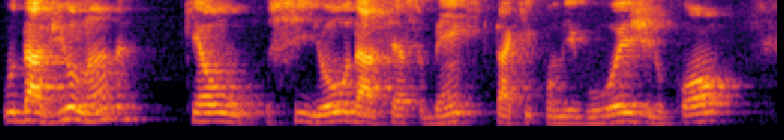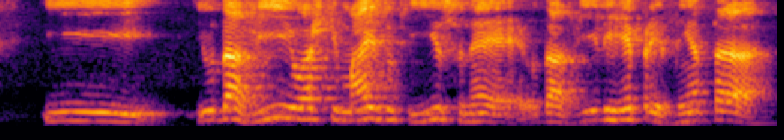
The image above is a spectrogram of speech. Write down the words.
o Davi Holanda, que é o CEO da Acesso Bank, que está aqui comigo hoje no call. E, e o Davi, eu acho que mais do que isso, né, o Davi ele representa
